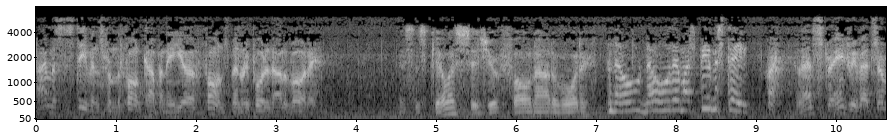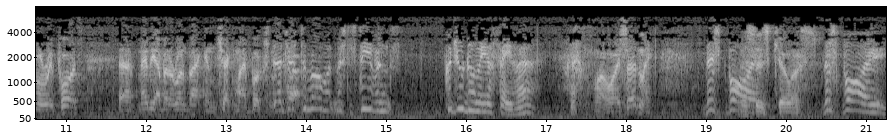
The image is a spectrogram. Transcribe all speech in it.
I'm Mr. Stevens from the phone company. Your phone's been reported out of order. Mrs. Gillis, is your phone out of order? No, no, there must be a mistake. Huh, that's strange. We've had several reports. Uh, maybe I better run back and check my books. Uh, just a moment, Mr. Stevens. Could you do me a favor? well, why, certainly. This boy. Mrs. Gillis. This boy,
